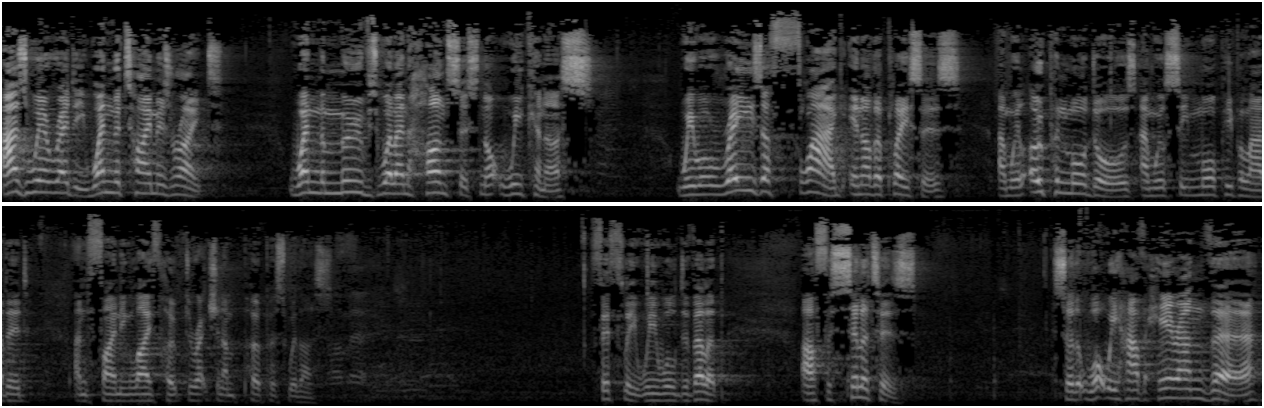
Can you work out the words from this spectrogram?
As we're ready, when the time is right, when the moves will enhance us, not weaken us, we will raise a flag in other places and we'll open more doors and we'll see more people added and finding life, hope, direction, and purpose with us. Amen. Fifthly, we will develop our facilities so that what we have here and there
